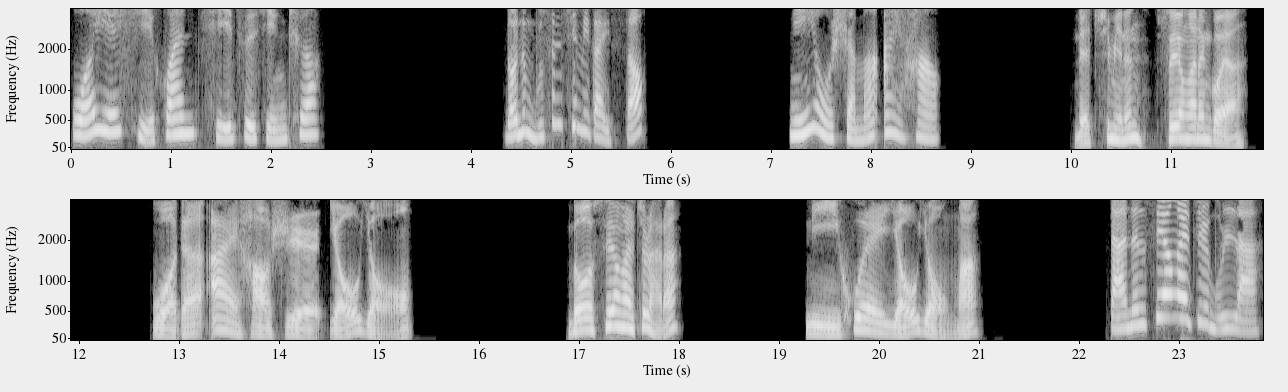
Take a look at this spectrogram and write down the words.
我也喜欢骑自行车。 너는 무슨 취미가 있어? 你有什么爱好？ 내 취미는 수영하는 거야. 我的爱好是游泳。 너 수영할 줄 알아? 你会游泳吗？ 나는 수영할 줄 몰라.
